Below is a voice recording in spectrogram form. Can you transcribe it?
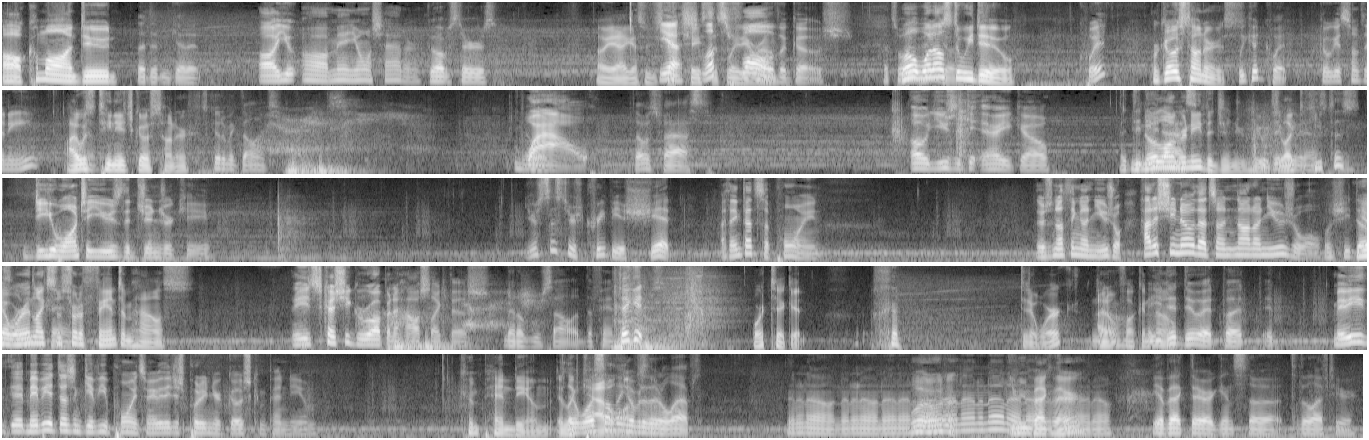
Oh, come on, dude. That didn't get it. Oh, you. Oh man, you almost had her. Go upstairs. Oh yeah, I guess we just gotta Yes, chase let's this lady follow around. the ghost. That's what Well, we've what been else do we do? Quit. We're ghost hunters. We could quit. Go get something to eat. I was a teenage ghost hunter. Let's go to McDonald's. Wow. That was fast. Oh, use the. There you go. I You didn't no even longer ask. need the ginger key. Would you didn't like even to keep ask you. this? Do you want to use the ginger key? Your sister's creepy as shit. I think that's the point. There's nothing unusual. How does she know that's un- not unusual? Well, she does. Yeah, we're in like some sort of phantom house. It's because she grew up in a house like this. Metal Gear Solid, the Phantom. Take it. House. Or ticket. Did it work? I don't fucking You know. did do it, but it. Maybe it, maybe it doesn't give you points. Maybe they just put in your ghost compendium. Compendium. It like there was something over to their left. No, no, no, no, no, no, no, no, What- no, what- no, no, no, no, you mean no, back no, there? No, no. Yeah, back there against the to the left here.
